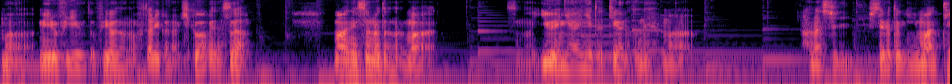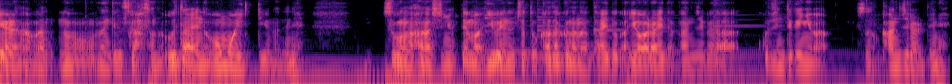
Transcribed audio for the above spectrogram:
まあ、ミルフィーユとフィオナの2人から聞くわけですが、まあね、その他の、まあ、その、ゆえに会いに行ったティアラとね、まあ、話してるときに、まあ、ティアラ、のなんていうんですか、その歌への思いっていうのでね、そこの話によって、まあ、ゆえのちょっとかたくなな態度が和らいだ感じが、個人的にはその感じられてね、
